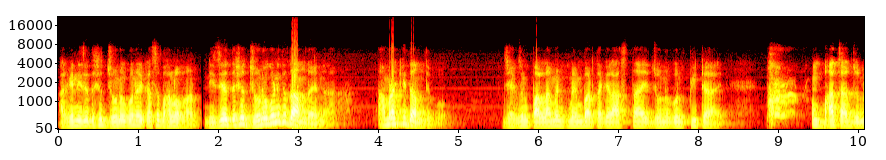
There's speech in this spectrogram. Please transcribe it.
আগে নিজের দেশের জনগণের কাছে ভালো হন। নিজের দেশের জনগণই তো দাম দেয় না। আমরা কি দাম দেব? যে একজন পার্লামেন্ট মেম্বার তাকে রাস্তায় জনগণ পিটায়, বাঁচার জন্য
